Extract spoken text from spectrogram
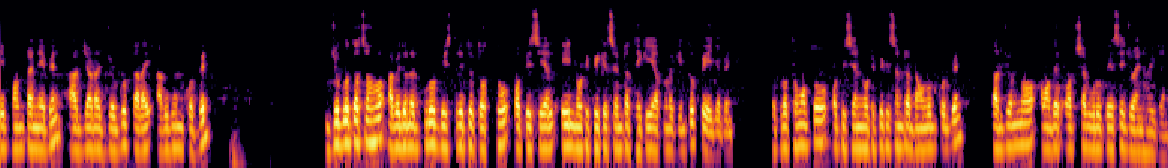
এই ফর্মটা নেবেন আর যারা যোগ্য তারাই আবেদন করবেন। যোগ্যতা সহ আবেদনের পুরো বিস্তৃত তথ্য অফিসিয়াল এই নোটিফিকেশনটা থেকেই আপনারা কিন্তু পেয়ে যাবেন। তো প্রথমত অফিসিয়াল নোটিফিকেশনটা ডাউনলোড করবেন, তার জন্য আমাদের হোয়াটসঅ্যাপ গ্রুপে এসে জয়েন হয়ে যান।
